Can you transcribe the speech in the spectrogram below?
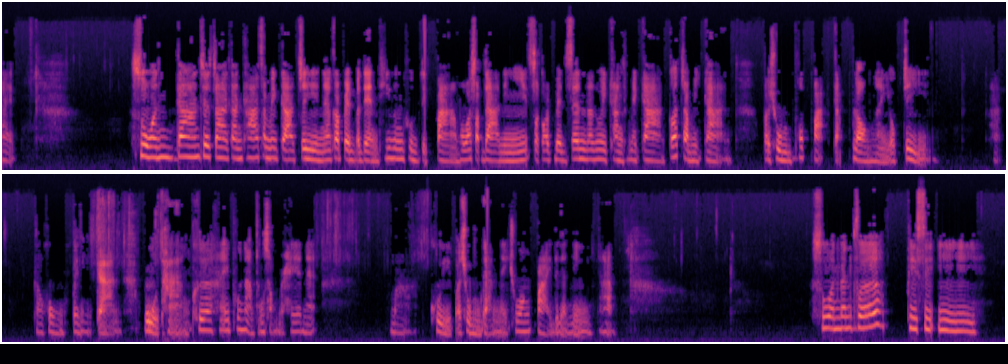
ส่วนการเจรจาการค้าอเมริกาจีนเนี่ยก็เป็นประเด็นที่นักทุนติดตาม เพราะว่าสัปดาห์นี้สกอตเบนเซนและหน่วยคลังอเมริกาก็จะมีการประชุมพบปะกับรองนายกจีนค่ะก็คงเป็นการปูทางเพื่อให้ผู้นำทั้งสองประเทศเนี่ยมาคุยประชุมกันในช่วงปลายเดือนนี้นะคะส่วนเงินเฟ้อ PCE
